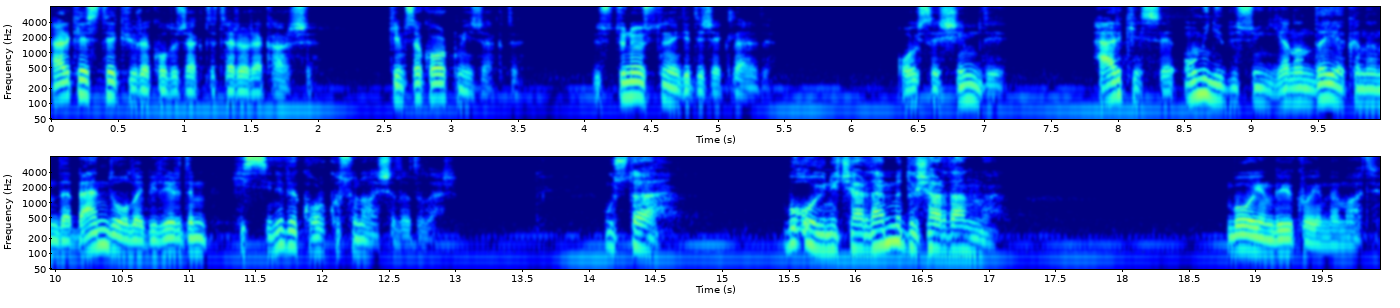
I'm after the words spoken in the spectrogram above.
herkes tek yürek olacaktı teröre karşı. Kimse korkmayacaktı. Üstüne üstüne gideceklerdi. Oysa şimdi herkese o minibüsün yanında yakınında ben de olabilirdim hissini ve korkusunu aşıladılar. Usta, bu oyun içeriden mi dışarıdan mı? Bu oyun büyük oyun Memati.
